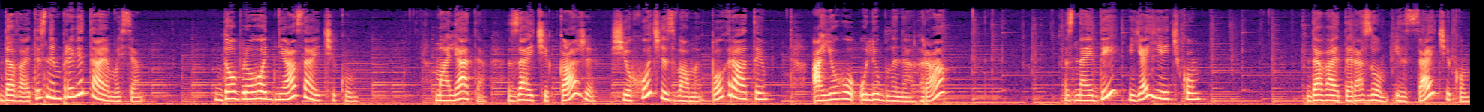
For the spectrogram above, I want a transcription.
Давайте з ним привітаємося. Доброго дня, зайчику! Малята, зайчик каже, що хоче з вами пограти, а його улюблена гра Знайди яєчко. Давайте разом із зайчиком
